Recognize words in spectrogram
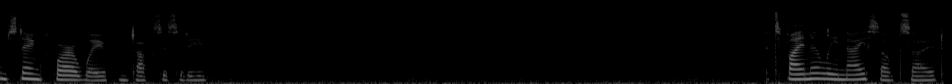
I'm staying far away from toxicity. It's finally nice outside.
